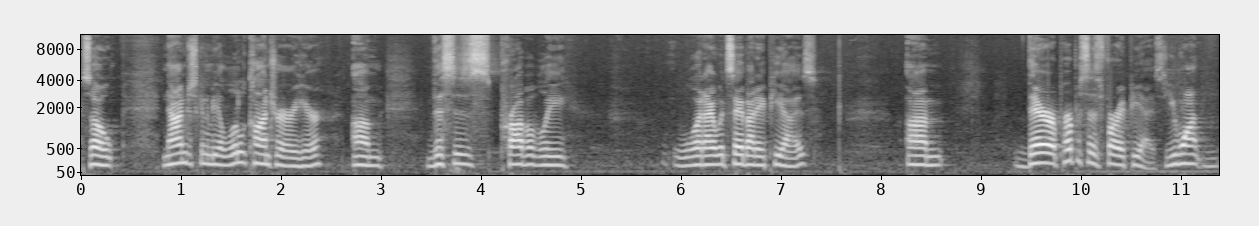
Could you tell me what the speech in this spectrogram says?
So now I'm just going to be a little contrary here. Um, this is probably what I would say about APIs. Um, there are purposes for APIs. You want,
